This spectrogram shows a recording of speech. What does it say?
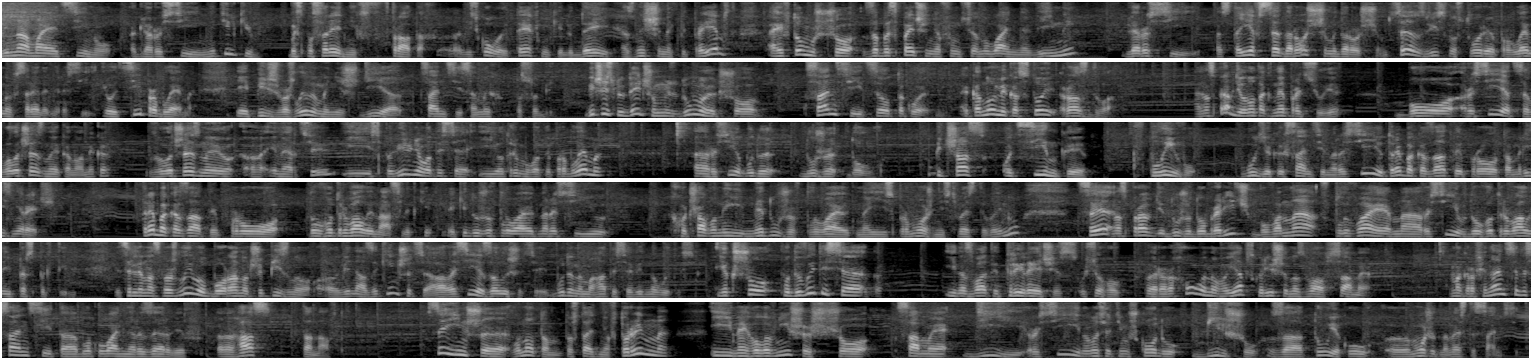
Війна має ціну для Росії не тільки в безпосередніх втратах військової техніки, людей, знищених підприємств, а й в тому, що забезпечення функціонування війни для Росії стає все дорожчим і дорожчим. Це, звісно, створює проблеми всередині Росії. І оці проблеми є більш важливими ніж дія санкцій самих по собі. Більшість людей чомусь думають, що санкції це от таке економіка стой раз-два. А насправді воно так не працює, бо Росія це величезна економіка з величезною е, інерцією, і сповільнюватися і отримувати проблеми е, Росія буде дуже довго. Під час оцінки впливу будь-яких санкцій на Росію треба казати про там різні речі. Треба казати про довготривалі наслідки, які дуже впливають на Росію, хоча вони не дуже впливають на її спроможність вести війну. Це насправді дуже добра річ, бо вона впливає на Росію в довготривалій перспективі. І це для нас важливо, бо рано чи пізно е, війна закінчиться, а Росія залишиться і буде намагатися відновитися. Якщо подивитися і назвати три речі з усього перерахованого, я б скоріше назвав саме макрофінансові санкції та блокування резервів е, газ та нафта. Все інше, воно там достатньо вторинне, і найголовніше, що саме дії Росії наносять їм шкоду більшу за ту, яку е, можуть нанести санкції.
